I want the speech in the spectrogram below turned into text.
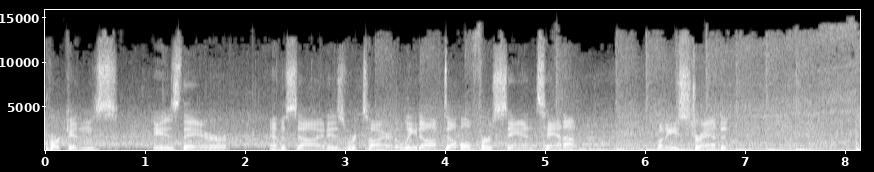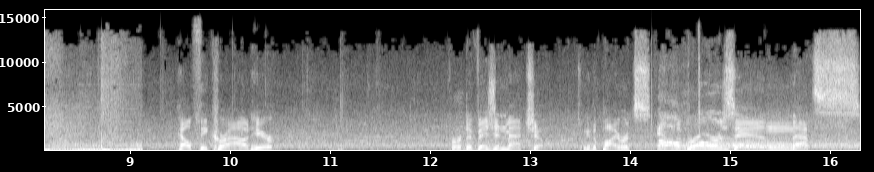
Perkins is there, and the side is retired. A leadoff double for Santana, but he's stranded. Healthy crowd here for a division matchup between the Pirates and oh. the Brewers, and that's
